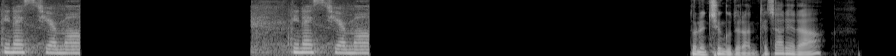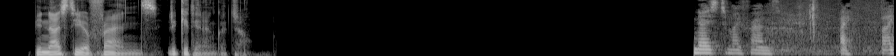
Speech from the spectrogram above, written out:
Be nice to your mom. Be nice to your mom. 또는 친구들한테 잘해라. Be nice to your friends. 이렇게 되는 거죠. Nice to my friends. Bye. Bye.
